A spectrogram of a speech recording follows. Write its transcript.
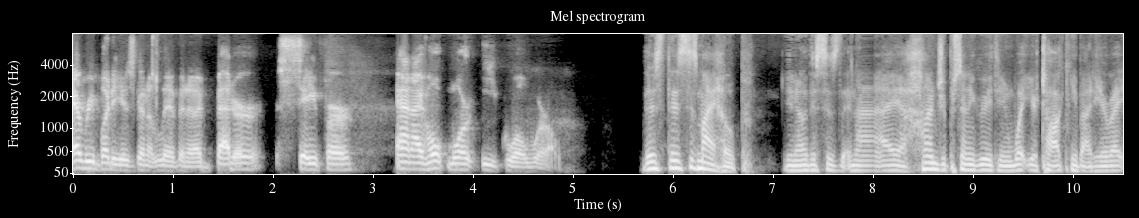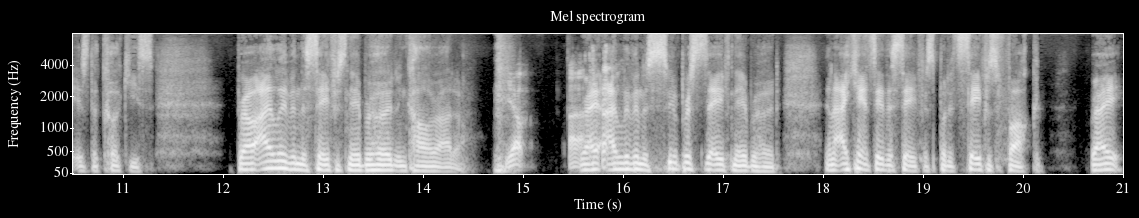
everybody is going to live in a better, safer, and I hope more equal world. This this is my hope. You know, this is, and I 100% agree with you. And what you're talking about here, right, is the cookies. Bro, I live in the safest neighborhood in Colorado. Yep. Uh, right? I live in a super safe neighborhood, and I can't say the safest, but it's safe as fuck, right?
